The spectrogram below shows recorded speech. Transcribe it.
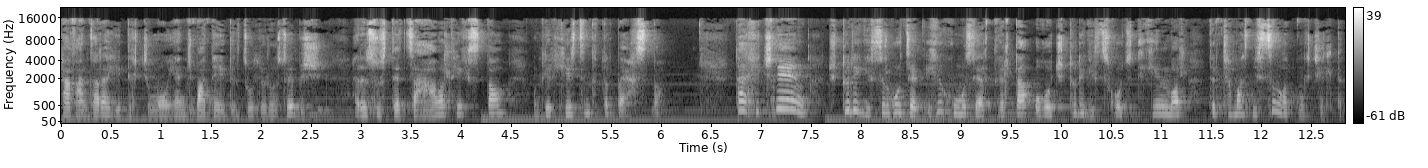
та ганцаараа хийдэг ч юм уу янжмаатай хийдэг зүйл ерөөсөө биш. Ариун сүстэй заавал хийх ёстой. Үнэхээр Христийн дотор байх ёстой та хичнээн чөтгөрийг эсэргүүцээд ихэнх хүмүүс ярьдаг л да өө чөтгөрийг эсэргүүц гэх юм бол тэр чамаас нисэн одно гэж хэлдэг.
